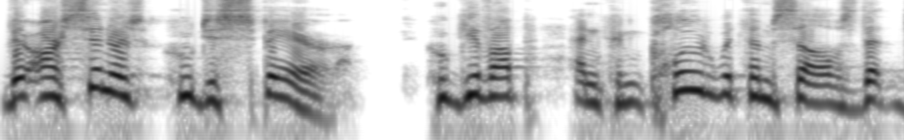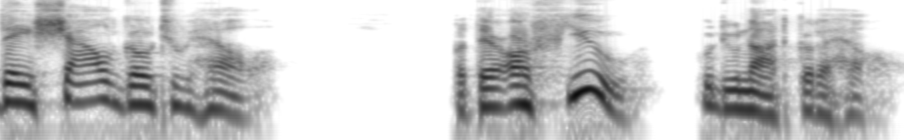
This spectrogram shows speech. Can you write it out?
There are sinners who despair, who give up and conclude with themselves that they shall go to hell. But there are few who do not go to hell.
